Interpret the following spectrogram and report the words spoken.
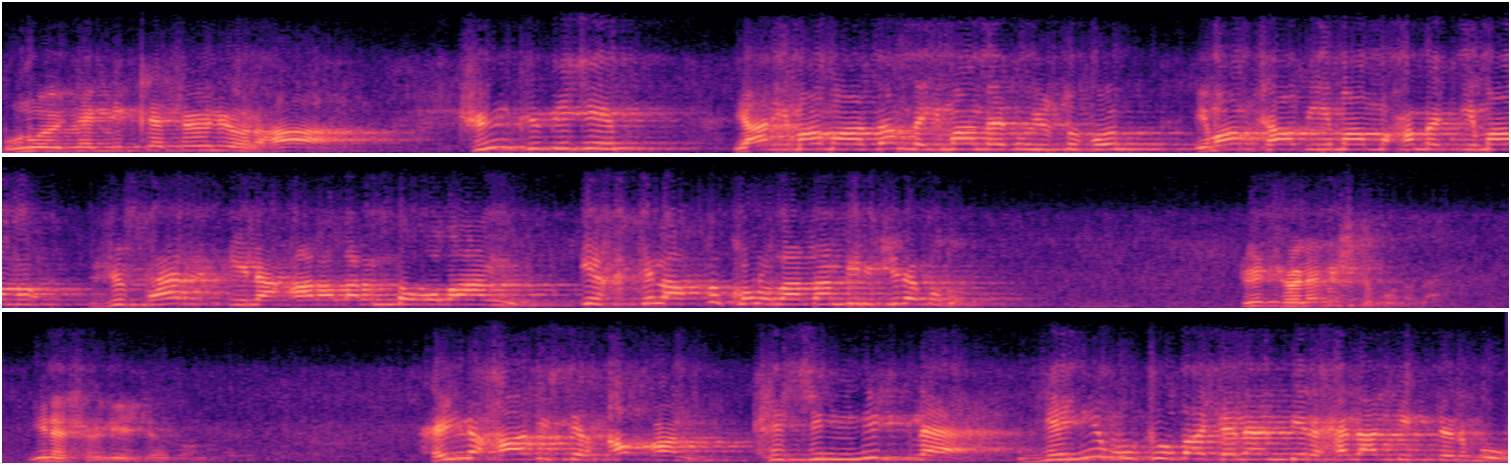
Bunu özellikle söylüyor ha. Çünkü bizim yani İmam-ı Azam ve İmam Ebu Yusuf'un, İmam Şabi, İmam Muhammed, İmam Züfer ile aralarında olan ihtilaflı konulardan birisi de budur. Dün söylemiştim onu ben. Yine söyleyeceğiz onu. Hilli hadistir kat'an, kesinlikle yeni vücuda gelen bir helalliktir bu.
